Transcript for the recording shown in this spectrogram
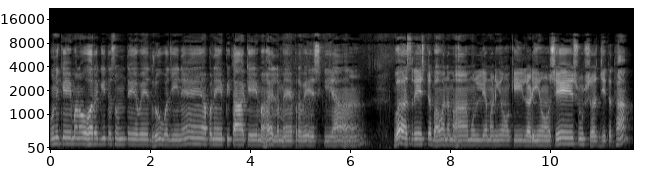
उनके मनोहर गीत सुनते हुए ध्रुव जी ने अपने पिता के महल में प्रवेश किया। वह श्रेष्ठ भवन महामूल्य मणियों की लड़ियों से सुसज्जित था।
